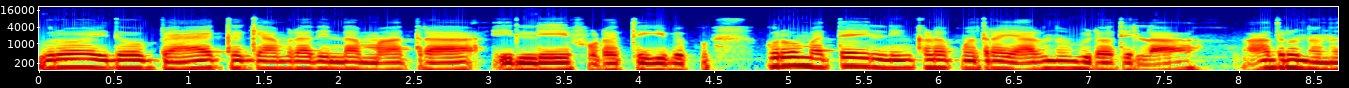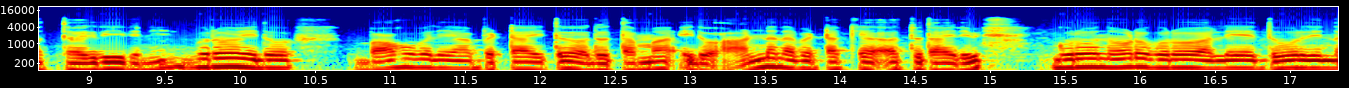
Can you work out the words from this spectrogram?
ಗುರು, ಇದು ಬ್ಯಾಕ್ ಕ್ಯಾಮ್ರಾದಿಂದ ಮಾತ್ರ ಇಲ್ಲಿ ಫೋಟೋ ತೆಗಿಬೇಕು. ಗುರು, ಮತ್ತೆ ಇಲ್ಲಿ ನಿಂತ್ಕೊಳ್ಳೋಕೆ ಮಾತ್ರ ಯಾರನ್ನೂ ಬಿಡೋದಿಲ್ಲ. ಆದರೂ ನಾನು ತೆಗ್ದಿದ್ದೀನಿ. ಗುರು, ಇದು ಬಾಹುಬಲಿಯ ಬೆಟ್ಟ ಆಯಿತು ಅದು ತಮ್ಮ, ಇದು ಅಣ್ಣನ ಬೆಟ್ಟಕ್ಕೆ ಹತ್ತುತ್ತಾ ಇದ್ದೀವಿ. ಗುರು, ನೋಡು ಗುರು, ಅಲ್ಲಿ ದೂರದಿಂದ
